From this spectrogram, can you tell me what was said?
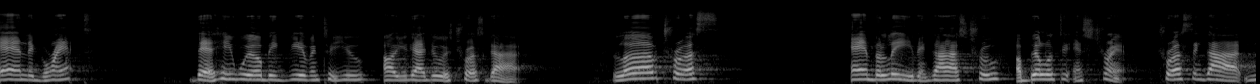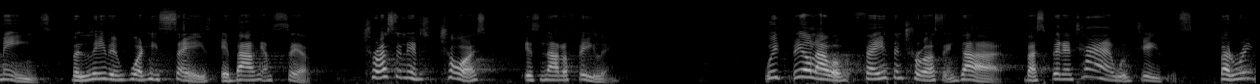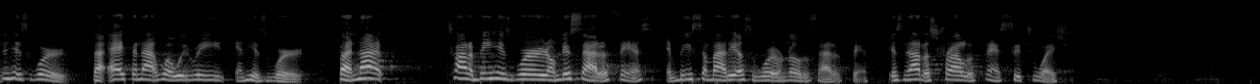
and the grant that He will be given to you. All you got to do is trust God. Love, trust, and believe in God's truth, ability, and strength. Trusting God means believing what He says about Himself. Trusting in His choice is not a feeling. We build our faith and trust in God by spending time with Jesus, by reading His Word, by acting out what we read in His Word, by not trying to be his word on this side of the fence and be somebody else's word on the other side of the fence. It's not a straddle fence situation.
